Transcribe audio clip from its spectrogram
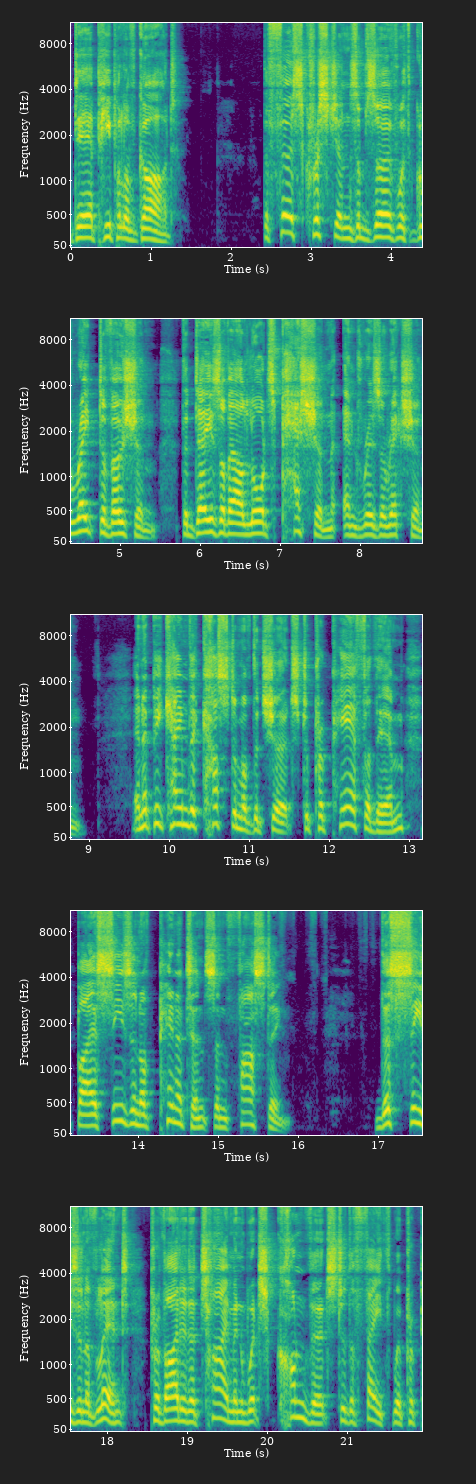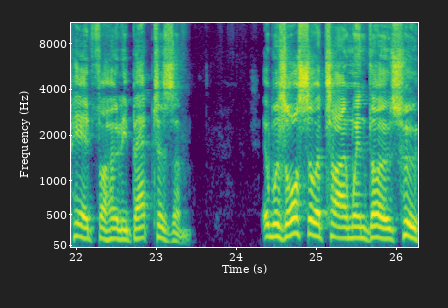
Dear people of God, the first Christians observed with great devotion the days of our Lord's passion and resurrection and it became the custom of the church to prepare for them by a season of penitence and fasting. This season of Lent provided a time in which converts to the faith were prepared for holy baptism. It was also a time when those who,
